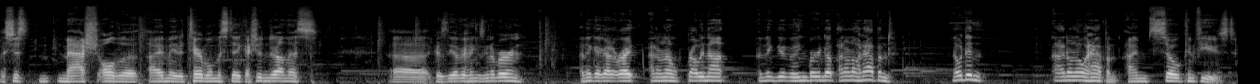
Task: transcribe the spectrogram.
Let's just mash all the. I made a terrible mistake. I shouldn't have done this. Uh, because the other thing's gonna burn. I think I got it right. I don't know. Probably not. I think the other thing burned up. I don't know what happened. No, it didn't. I don't know what happened. I'm so confused.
